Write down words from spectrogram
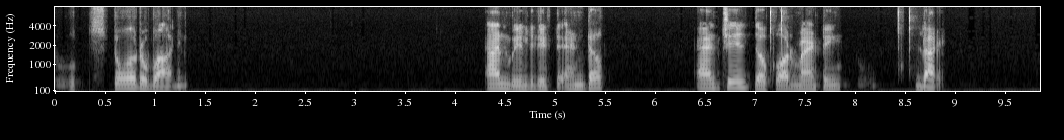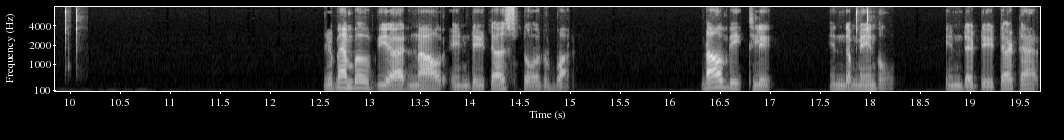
to store 1 and we'll hit enter and change the formatting to light. Remember, we are now in data store 1. Now we click in the menu in the data tab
